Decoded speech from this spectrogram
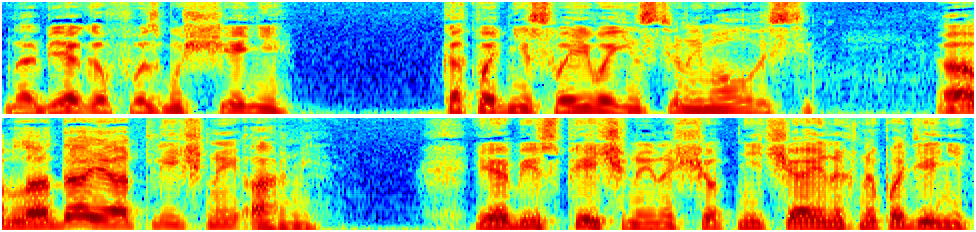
набегов, возмущений, как в одни своей воинственной молодости. Обладая отличной армией, и обеспеченный насчет нечаянных нападений,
